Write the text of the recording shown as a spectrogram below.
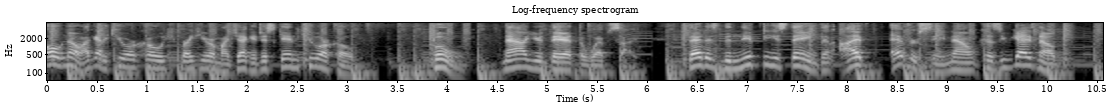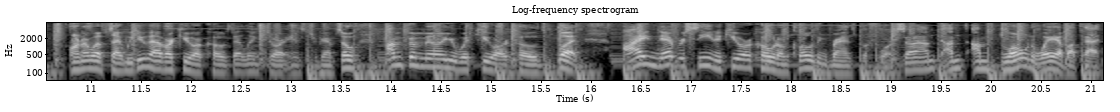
Oh no, I got a QR code right here on my jacket. Just scan the QR code. Boom. Now you're there at the website. That is the niftiest thing that I've ever seen. Now, because you guys know, on our website, we do have our QR codes that links to our Instagram. So I'm familiar with QR codes, but I never seen a QR code on clothing brands before. So I'm, I'm I'm blown away about that.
